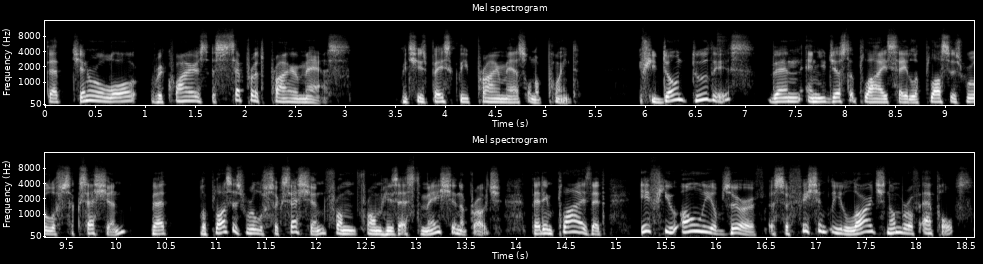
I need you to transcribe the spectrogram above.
that general law requires a separate prior mass, which is basically prior mass on a point. If you don't do this, then and you just apply, say, Laplace's rule of succession, that Laplace's rule of succession from, from his estimation approach, that implies that if you only observe a sufficiently large number of apples,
